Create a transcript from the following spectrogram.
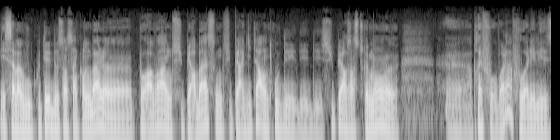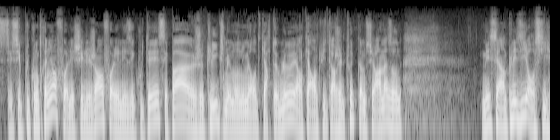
Et ça va vous coûter 250 balles euh, pour avoir une super basse ou une super guitare. On trouve des, des, des super instruments. Euh, après, faut voilà, faut aller. C'est plus contraignant. Faut aller chez les gens, faut aller les écouter. C'est pas euh, je clique, je mets mon numéro de carte bleue et en 48 heures j'ai le truc comme sur Amazon. Mais c'est un plaisir aussi.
